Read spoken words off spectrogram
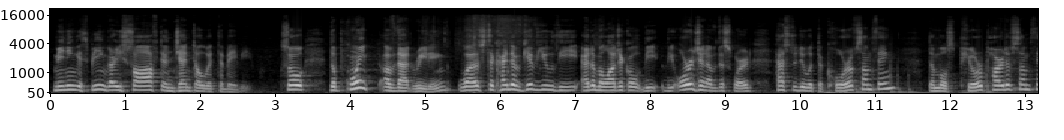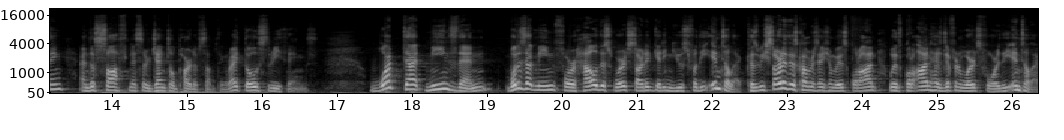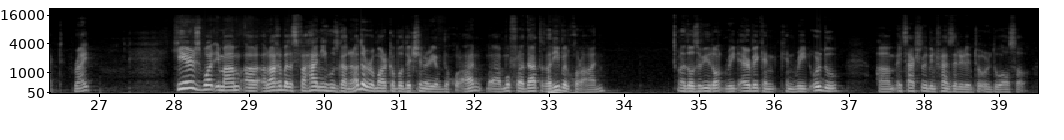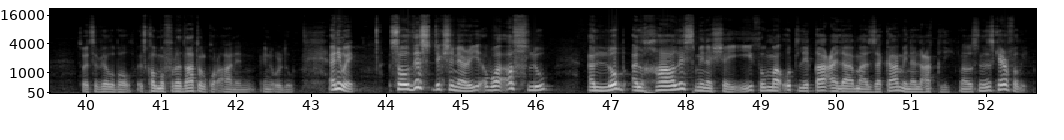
meaning it's being very soft and gentle with the baby. So the point of that reading was to kind of give you the etymological, the, the origin of this word has to do with the core of something, the most pure part of something, and the softness or gentle part of something, right? Those three things. What that means then, what does that mean for how this word started getting used for the intellect? Because we started this conversation with Quran, with Quran has different words for the intellect, right? Here's what Imam uh, Raghib al-Isfahani, who's got another remarkable dictionary of the Quran, uh, Mufradat Gharib al-Quran. Uh, those of you who don't read Arabic and can read Urdu, um, it's actually been translated into Urdu also. So it's available. It's called Mufradat al-Quran in, in Urdu. Anyway, so this dictionary, wa aslu اللب الخالص من الشيء ثم أطلق على ما زكى من العقل. Now listen to this carefully.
